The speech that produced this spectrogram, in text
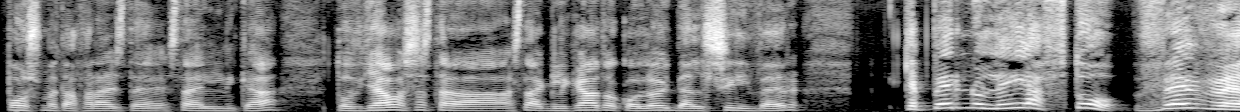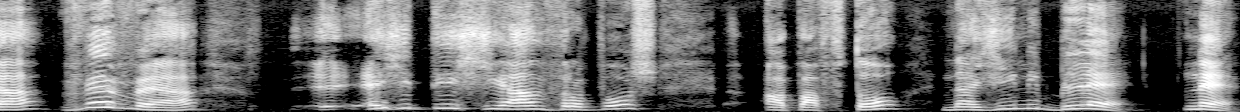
πώς μεταφράζεται στα ελληνικά. Το διάβασα στα, στα αγγλικά το colloidal silver. Και παίρνω λέει αυτό. Βέβαια, βέβαια, ε, έχει τύχει άνθρωπος από αυτό να γίνει μπλε. Ναι,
